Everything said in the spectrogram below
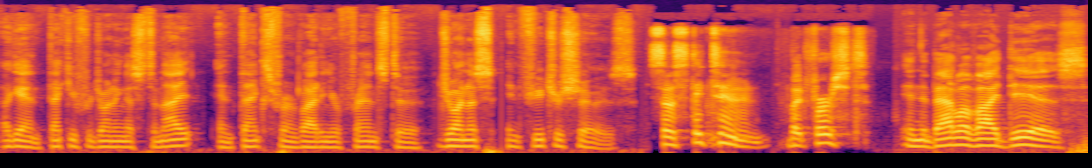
Again, thank you for joining us tonight, and thanks for inviting your friends to join us in future shows. So stay tuned. But first, in the battle of ideas,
